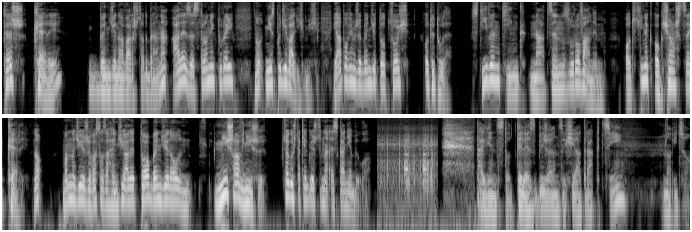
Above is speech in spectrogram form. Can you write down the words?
Też Kerry będzie na warsztat brana, ale ze strony, której no, nie spodziewaliśmy się. Ja powiem, że będzie to coś o tytule. Stephen King na cenzurowanym. Odcinek o książce Kerry. No, Mam nadzieję, że was to zachęci, ale to będzie no nisza w niszy. Czegoś takiego jeszcze na SK nie było. Tak więc to tyle zbliżających się atrakcji. No i co?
